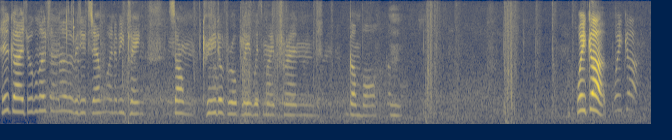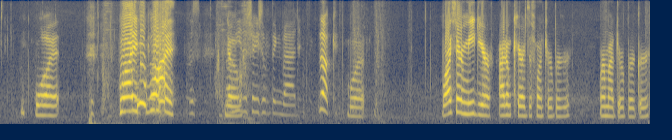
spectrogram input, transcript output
Hey guys, welcome back to another video. Today I'm going to be playing some creative roleplay with my friend Gumball. Wake up! Wake up! What? what do you want? No. I need to say something bad. Look! What? Why is there a meteor? I don't care. I just want your burger. Where my dirt burger?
